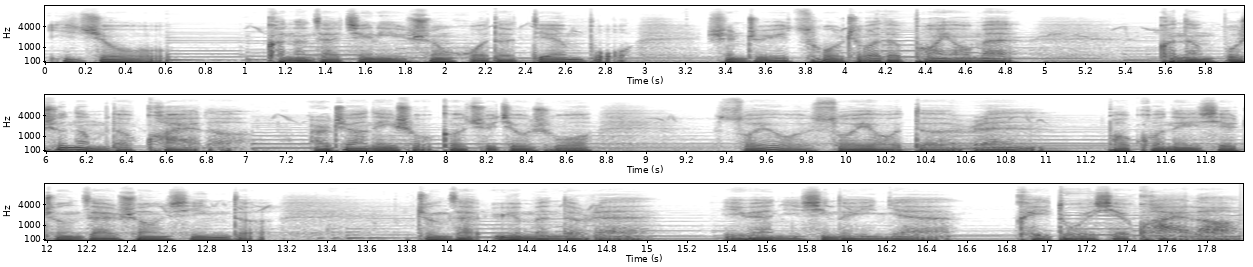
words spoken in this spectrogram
依旧可能在经历生活的颠簸，甚至于挫折的朋友们，可能不是那么的快乐。而这样的一首歌曲就说。所有所有的人，包括那些正在伤心的、正在郁闷的人，也愿你新的一年可以多一些快乐，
